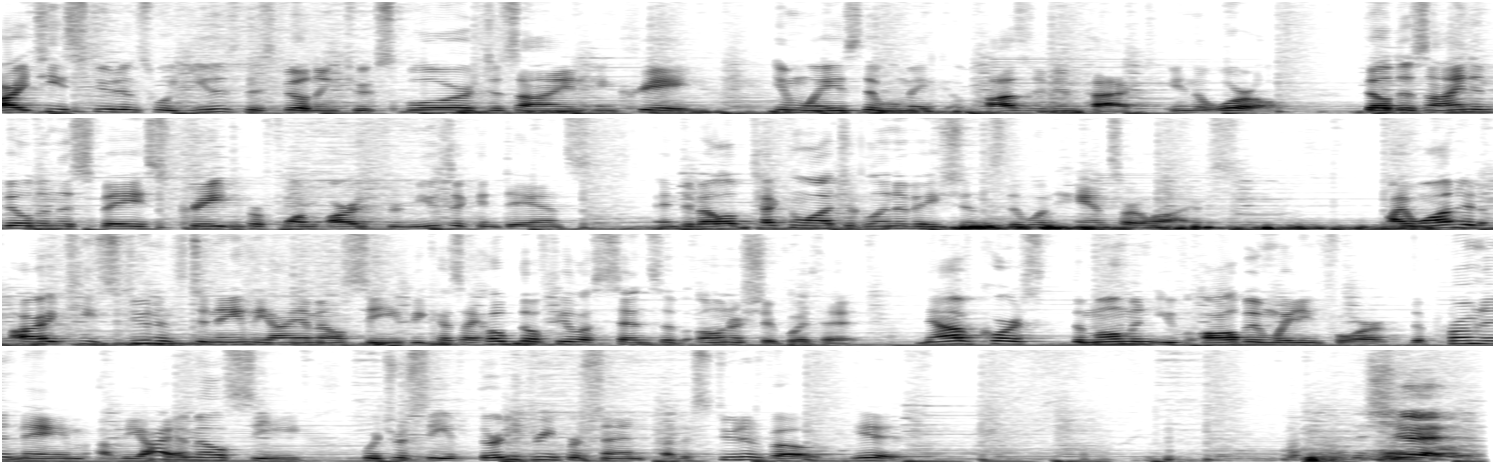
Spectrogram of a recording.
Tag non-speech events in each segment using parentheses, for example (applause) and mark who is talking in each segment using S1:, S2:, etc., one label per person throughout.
S1: RIT students will use this building to explore, design, and create in ways that will make a positive impact in the world. They'll design and build in this space, create and perform art through music and dance, and develop technological innovations that will enhance our lives. I wanted RIT students to name the IMLC because I hope they'll feel a sense of ownership with it. Now, of course, the moment you've all been waiting for, the permanent name of the IMLC, which received 33% of the student vote, is the Shed.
